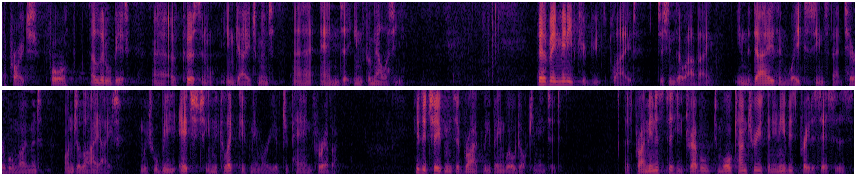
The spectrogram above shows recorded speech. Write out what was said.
approach for a little bit uh, of personal engagement uh, and informality. There have been many tributes played to Shinzo Abe in the days and weeks since that terrible moment on July 8, which will be etched in the collective memory of Japan forever. His achievements have rightly been well documented. As Prime Minister, he travelled to more countries than any of his predecessors,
